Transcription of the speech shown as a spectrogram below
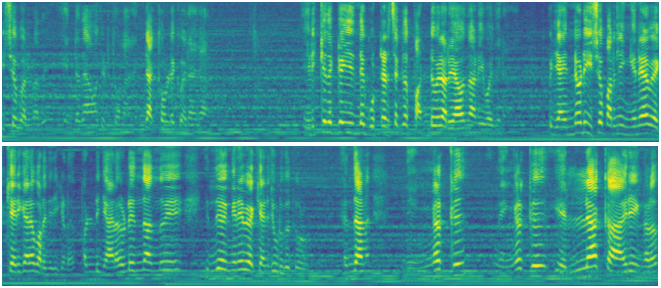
ഈശോ പറയണത് എന്റെ നാമത്തെ എടുത്തോളാം എന്റെ അക്കൗണ്ടിലേക്ക് വരാനാണ്. എനിക്കിതൊക്കെ ഇതിന്റെ ഗുട്ടൻസൊക്കെ പണ്ട് വരെ അറിയാവുന്നതാണ് ഈ വചനം. അപ്പം ഞാൻ എന്നോട് ഈശോ പറഞ്ഞ് ഇങ്ങനെ വ്യാഖ്യാനിക്കാനാണ് പറഞ്ഞിരിക്കുന്നത് പണ്ട് ഞാനതുകൊണ്ട് ഇന്ന് അന്ന് ഇന്ന് എങ്ങനെ വ്യാഖ്യാനിച്ച് കൊടുക്കത്തുള്ളൂ? എന്താണ്? നിങ്ങൾക്ക് നിങ്ങൾക്ക് എല്ലാ കാര്യങ്ങളും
